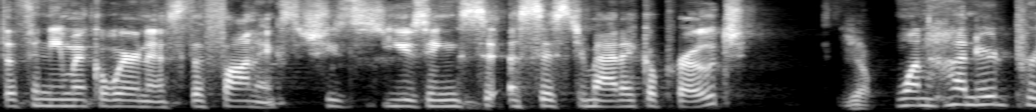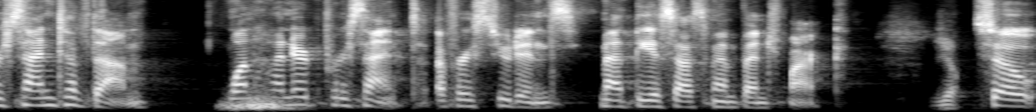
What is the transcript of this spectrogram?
the phonemic awareness, the phonics. She's using a systematic approach. Yep. 100% of them, 100% of her students met the assessment benchmark. Yep. So,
